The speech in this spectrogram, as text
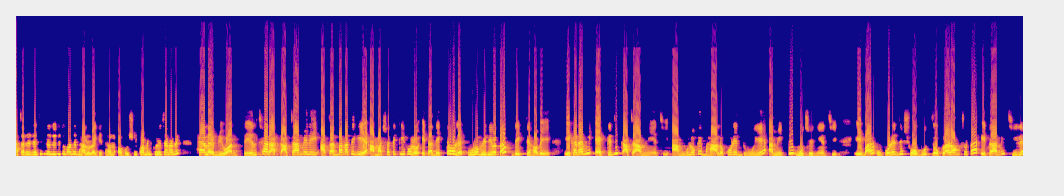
আচারের রেসিপিটা যদি তোমাদের ভালো লাগে, তাহলে অবশ্যই কমেন্ট করে জানাবে। হ্যালো এভরিওয়ান তেল ছাড়া কাঁচা আমের এই আচার বানাতে গিয়ে আমার সাথে কি হলো এটা দেখতে হলে পুরো ভিডিওটা দেখতে হবে। এখানে আমি এক কেজি কাঁচা আম নিয়েছি। আমগুলোকে ভালো করে ধুয়ে আমি একটু মুছে নিয়েছি। এবার উপরে যে সবুজ চোকলার অংশটা, এটা আমি ছিলে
